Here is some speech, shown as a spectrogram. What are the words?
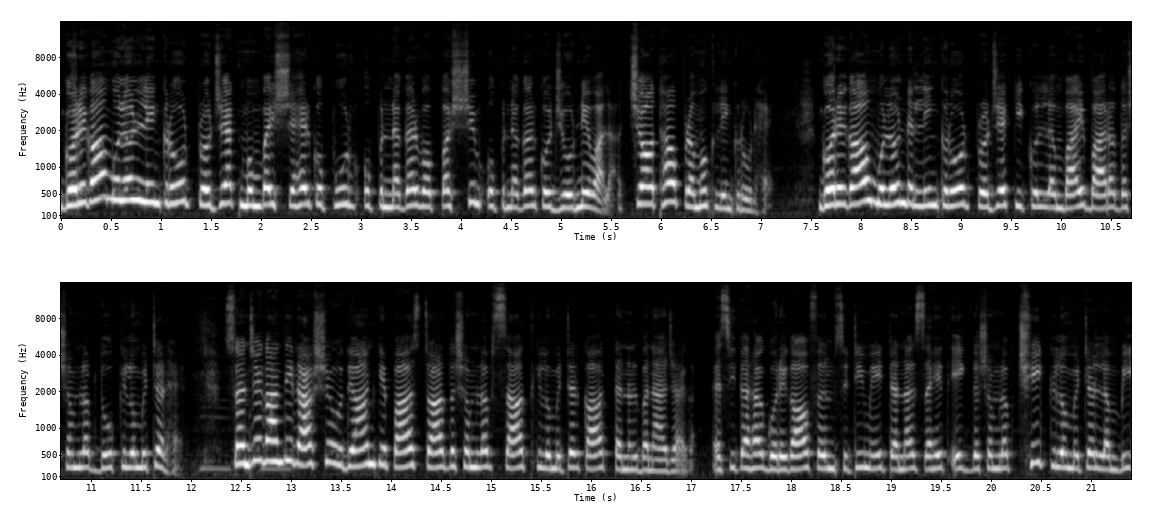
Goregaon Mulund link road project Mumbai शहर को पूर्व उपनगर व पश्चिम उपनगर को जोड़ने वाला चौथा प्रमुख लिंक रोड है। Goregaon Mulund link road project की कुल लंबाई 12.2 किलोमीटर है। संजय गांधी राष्ट्रीय उद्यान के पास 4.7 किलोमीटर का टनल बनाया जाएगा। इसी तरह गोरेगांव फ़िल्म सिटी में टनल सहित 1.6 किलोमीटर लंबी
